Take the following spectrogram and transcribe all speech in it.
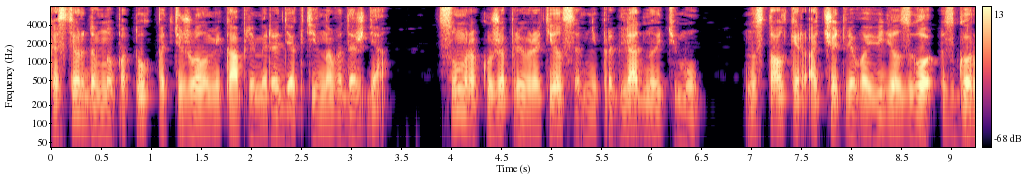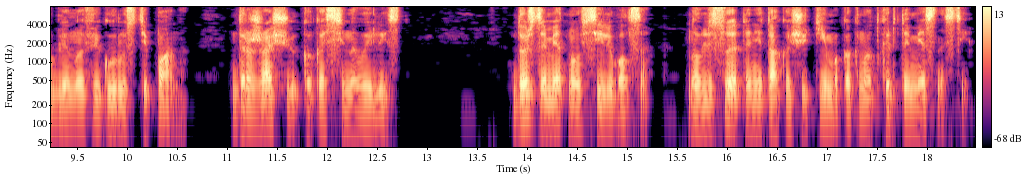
Костер давно потух под тяжелыми каплями радиоактивного дождя. Сумрак уже превратился в непроглядную тьму, но сталкер отчетливо видел сгорбленную фигуру Степана, дрожащую, как осиновый лист. Дождь заметно усиливался, но в лесу это не так ощутимо, как на открытой местности.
